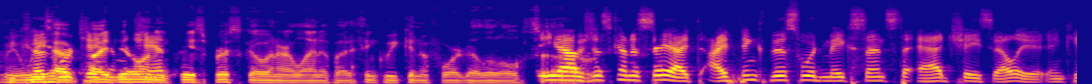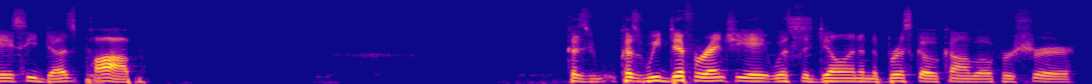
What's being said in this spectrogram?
I mean, Because we have Ty Dillon and Chase Briscoe in our lineup, but I think we can afford a little. yeah, I was just going to say I I think this would make sense to add Chase Elliott in case he does pop. Cuz cuz we differentiate with the Dillon and the Briscoe combo for sure.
